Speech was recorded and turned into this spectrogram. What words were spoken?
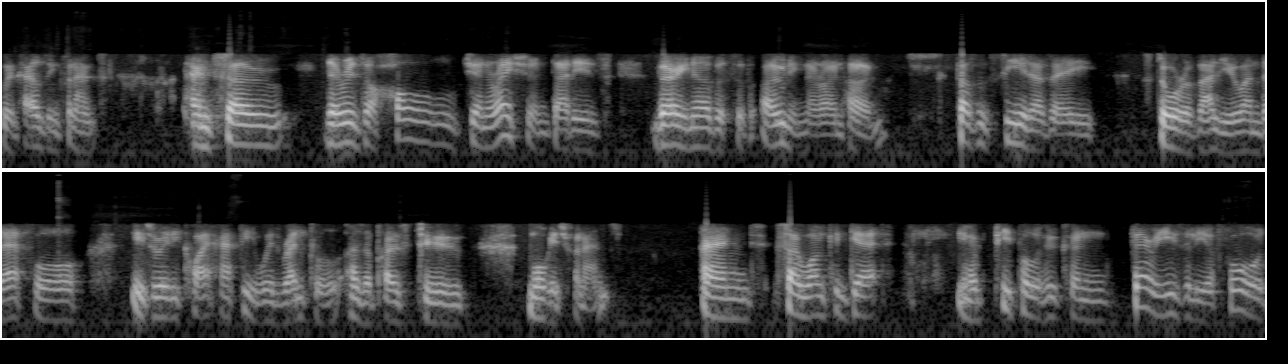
with housing finance. And so there is a whole generation that is very nervous of owning their own home, doesn't see it as a store of value, and therefore is really quite happy with rental as opposed to mortgage finance. And so one can get, you know, people who can very easily afford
